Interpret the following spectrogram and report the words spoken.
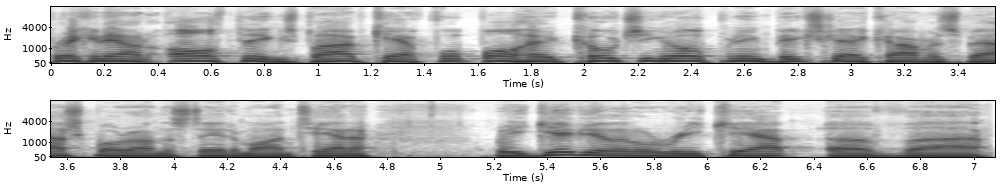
breaking down all things Bobcat football head coaching opening, Big Sky Conference basketball around the state of Montana. We give you a little recap of uh,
